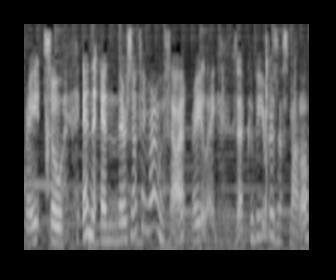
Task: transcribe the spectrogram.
Right? So and and there's nothing wrong with that, right? Like that could be your business model.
